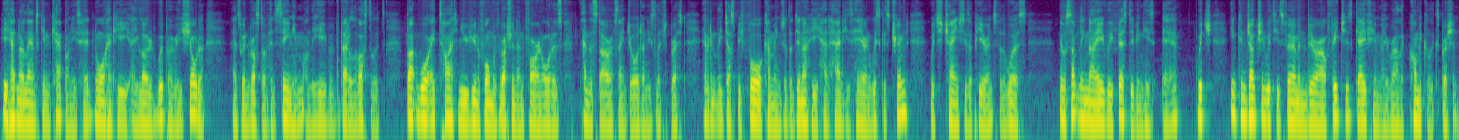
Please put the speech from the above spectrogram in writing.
He had no lambskin cap on his head, nor had he a loaded whip over his shoulder, as when Rostov had seen him on the eve of the Battle of Austerlitz, but wore a tight new uniform with Russian and foreign orders, and the star of St. George on his left breast. Evidently, just before coming to the dinner, he had had his hair and whiskers trimmed, which changed his appearance for the worse. There was something naively festive in his air, which, in conjunction with his firm and virile features, gave him a rather comical expression.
